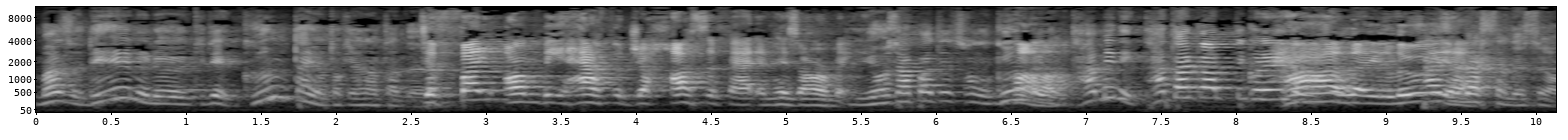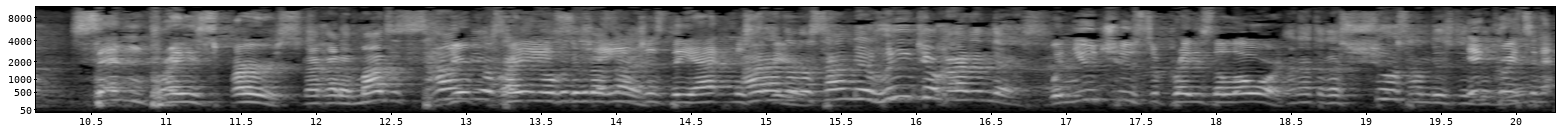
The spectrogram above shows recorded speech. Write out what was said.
まず霊の領域で軍隊を解き放ったんです to fight on behalf of Jehoshaphat and his army. ヨシャパテその軍隊のために戦ってくれるとハレルヤ最初に出したんですよ Send praise first. だからまず賛 Your 美を最初に送ってくだ praise さい changes the あなたの atmosphere. 賛美の雰囲気を変えるんです When you choose to praise the Lord, あなたが主を賛美してい it る時 creates に an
